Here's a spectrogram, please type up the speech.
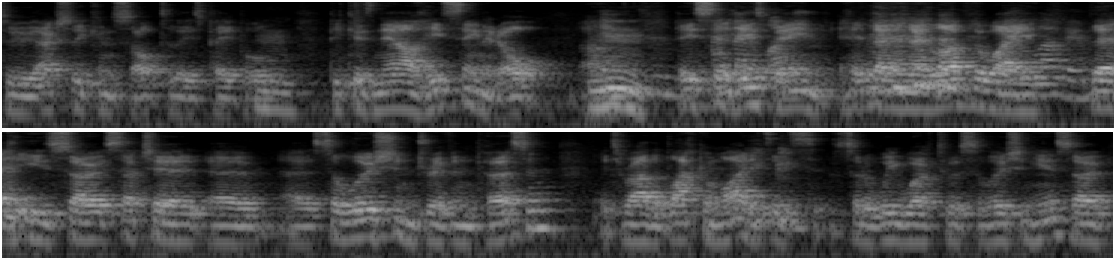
to actually consult to these people Mm. because now he's seen it all. Um, Mm. He's And they he's love been and they, and they love the way love that he's so such a, a, a solution driven person. It's rather black and white. It's, it's sort of we work to a solution here. So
